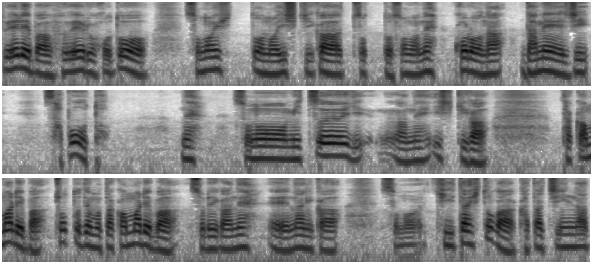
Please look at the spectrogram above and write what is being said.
増えれば増えるほど、そのトの意識がちょっとそのね、コロナ、ダメージ、サポート、ね、その3つがね、意識が高まれば、ちょっとでも高まれば、それがね、えー、何か、その聞いた人が形にな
